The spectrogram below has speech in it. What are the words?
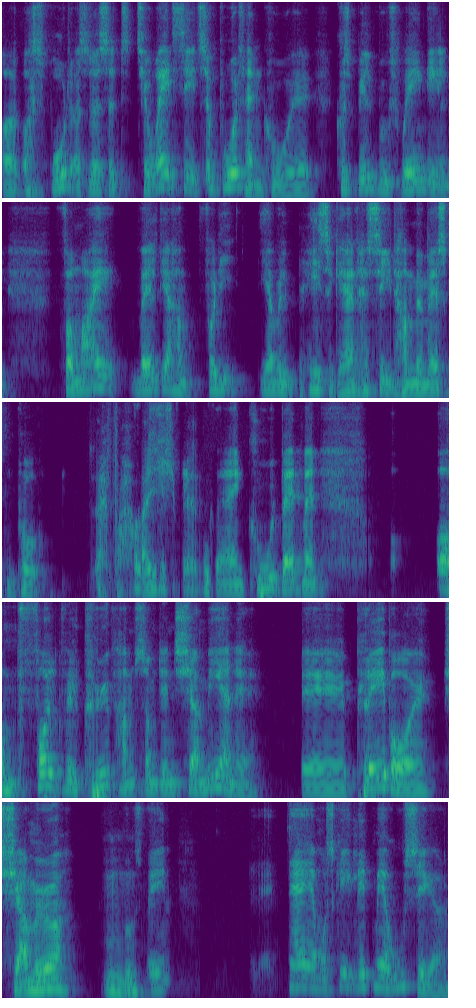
og, og sprut og sådan noget, så teoretisk set, så burde han kunne, øh, kunne spille Bruce Wayne-delen. For mig valgte jeg ham, fordi jeg vil pisse gerne have set ham med masken på. Ej, mand. kunne være en cool Batman. Om folk vil købe ham som den charmerende øh, playboy, charmeur, Mm. Bruce Wayne, der er jeg måske lidt mere usikker.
